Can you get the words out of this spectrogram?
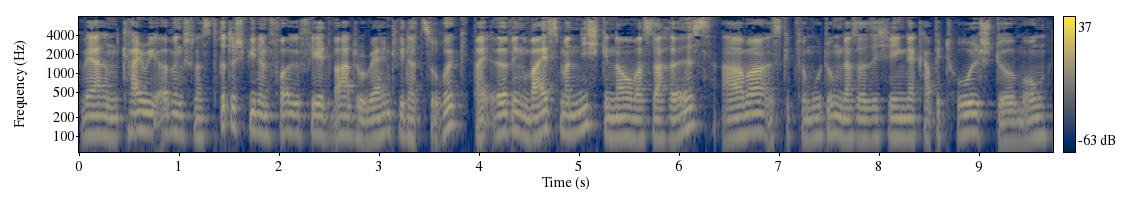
Während Kyrie Irving schon das dritte Spiel in Folge fehlt, war Durant wieder zurück. Bei Irving weiß man nicht genau, was Sache ist, aber es gibt Vermutungen, dass er sich wegen der Kapitolstürmung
